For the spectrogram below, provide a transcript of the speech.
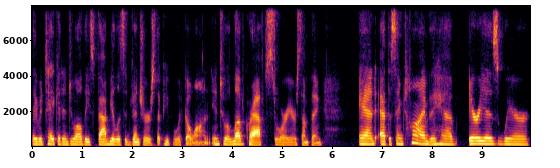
they would take it and do all these fabulous adventures that people would go on into a Lovecraft story or something. And at the same time, they have areas where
